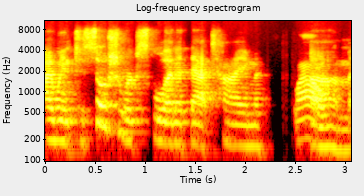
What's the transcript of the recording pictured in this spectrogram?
I went to social work school, and at that time, wow. Um,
